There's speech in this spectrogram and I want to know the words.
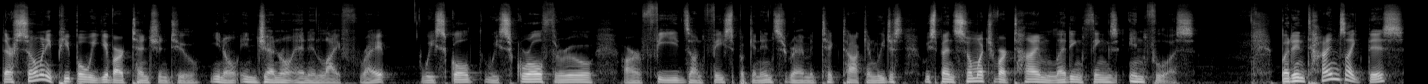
there are so many people we give our attention to, you know, in general and in life, right? We scroll we scroll through our feeds on Facebook and Instagram and TikTok and we just we spend so much of our time letting things influence. But in times like this,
